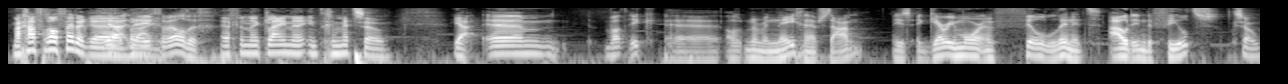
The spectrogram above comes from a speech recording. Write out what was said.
Maar ga vooral verder, ja, Brian. nee, geweldig. Even een kleine intermezzo. Ja, ehm, wat ik eh, als nummer 9 heb staan, is Gary Moore en Phil Lynott, Out in the Fields. Zo.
